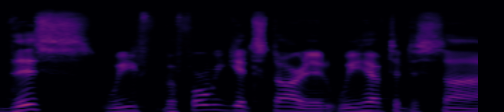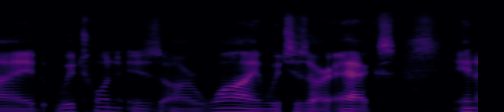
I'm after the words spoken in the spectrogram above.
this we before we get started we have to decide which one is our y which is our x in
